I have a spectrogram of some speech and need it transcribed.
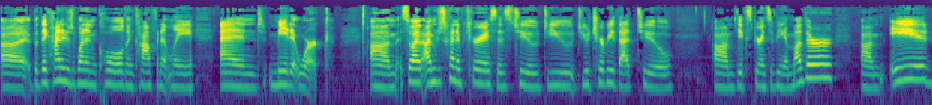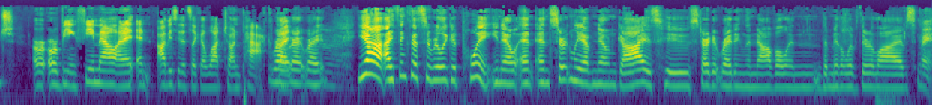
uh, but they kind of just went in cold and confidently and made it work. Um, so I, I'm just kind of curious as to do you do you attribute that to um, the experience of being a mother, um, age, or, or being female, and, I, and obviously that's like a lot to unpack. Right, but- right, right. Yeah, I think that's a really good point. You know, and and certainly I've known guys who started writing the novel in the middle of their lives, Right.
